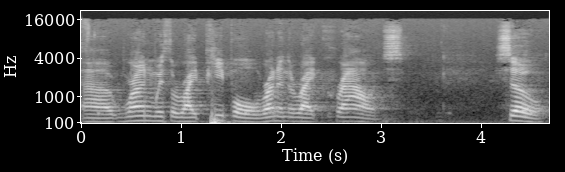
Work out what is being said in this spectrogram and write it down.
uh, run with the right people, run in the right crowds. So,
